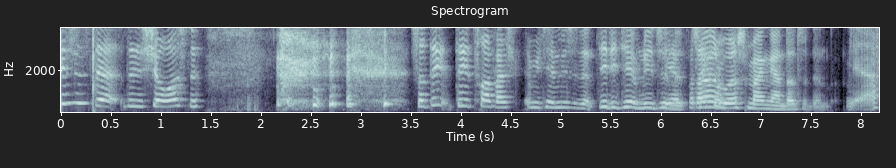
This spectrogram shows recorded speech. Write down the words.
jeg synes, det er det, er det sjoveste. så det, det tror jeg faktisk er mit hemmelige talent. Det er dit hemmelige talent. Ja, så er har du også mange andre talenter. Ja,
